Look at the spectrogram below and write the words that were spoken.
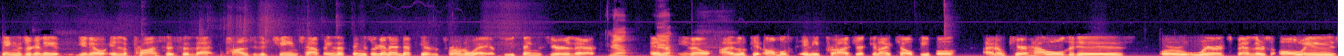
things are going to, you know, in the process of that positive change happening, that things are going to end up getting thrown away. A few things here or there. Yeah. And, yeah. you know, I look at almost any project and I tell people, I don't care how old it is or where it's been, there's always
